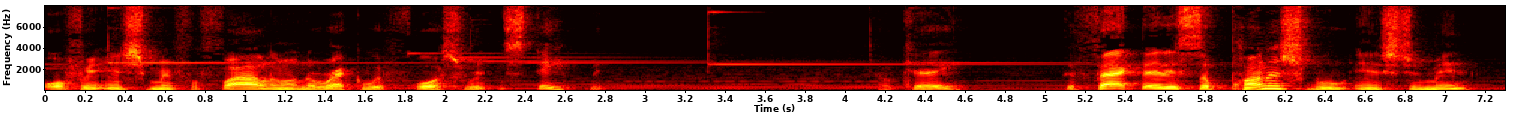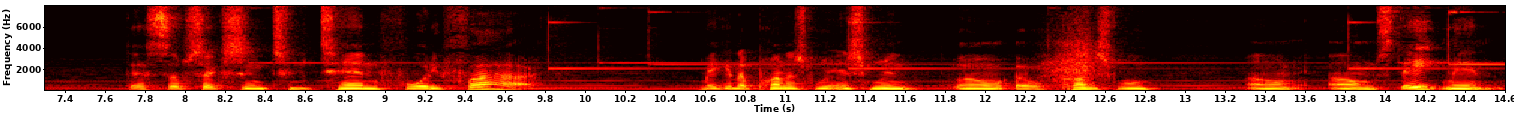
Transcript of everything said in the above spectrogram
offering instrument for filing on the record with false written statement. Okay, the fact that it's a punishable instrument, that's subsection 21045, making a punishable instrument, um, a punishable um, um, statement,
